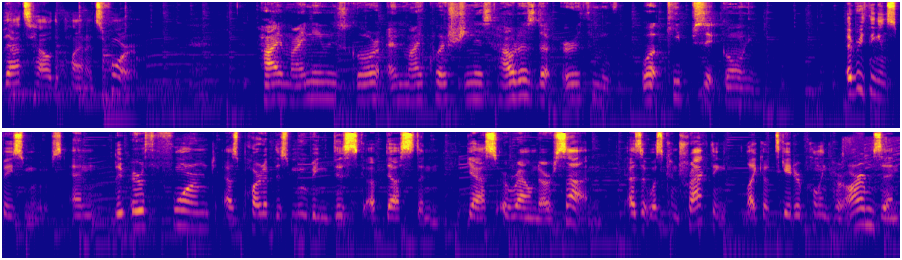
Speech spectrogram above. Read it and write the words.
that's how the planets form. Hi my name is gore and my question is how does the earth move? What keeps it going everything in space moves, and the Earth formed as part of this moving disk of dust and gas around our sun. As it was contracting, like a skater pulling her arms in,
